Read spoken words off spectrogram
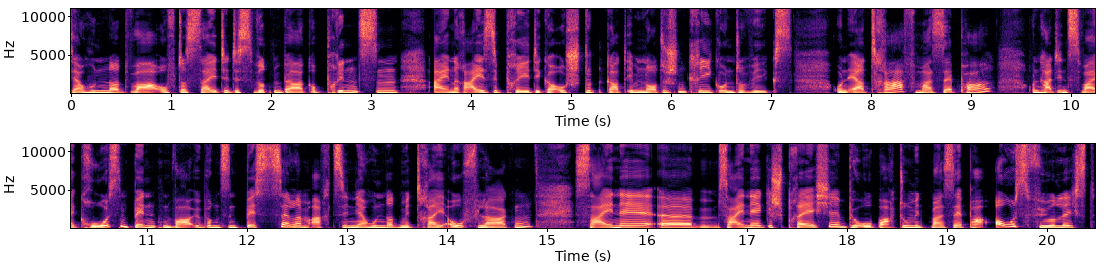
Jahrhundert war auf der Seite des Württemberger Prinzen ein Reiseprediger aus Stuttgart im Nordischen Krieg unterwegs. Und er traf Mazeppa und hat in zwei großen Bänden, war übrigens ein Bestseller im 18. Jahrhundert mit drei Auflagen, seine, äh, seine Gespräche, Beobachtung mit Mazeppa ausführlichst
